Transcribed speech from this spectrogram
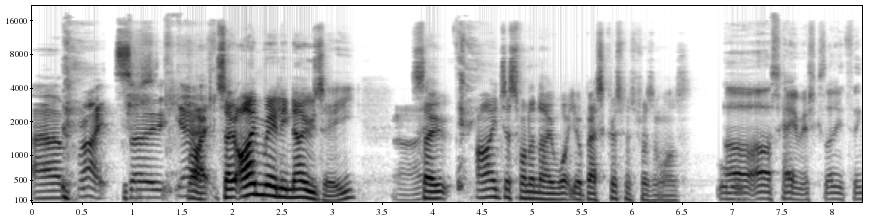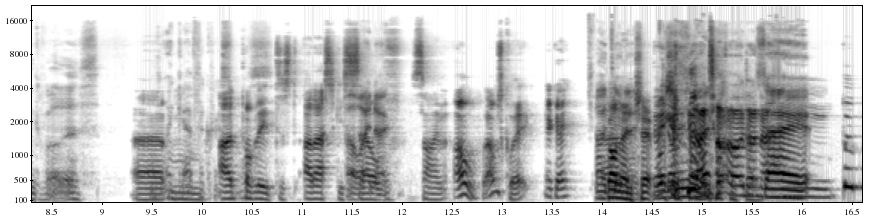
Um, right. So yeah. Right. So I'm really nosy. Right. So I just want to know what your best Christmas present was. Ooh. I'll ask Hamish because I need to think about this. Uh, I get for Christmas? I'd probably just I'd ask Oh, yourself, Simon. Oh, that was quick. Okay. I Go on then, know. Trip. What's your know. don't- I don't Christmas know. So.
